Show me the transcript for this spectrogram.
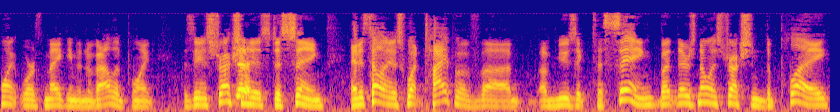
point worth making and a valid point. Is the instruction is to sing, and it's telling us what type of uh, of music to sing, but there's no instruction to play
